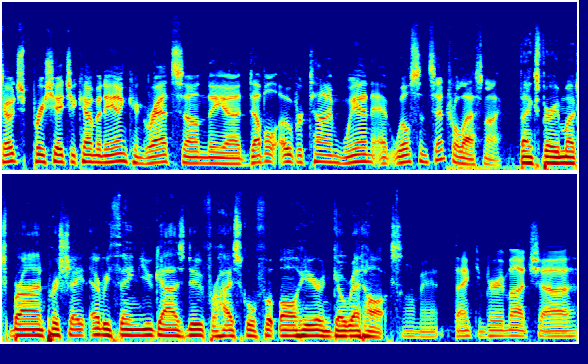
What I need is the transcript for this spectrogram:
Coach, appreciate you coming in. Congrats on the uh, double overtime win at Wilson Central last night. Thanks very much, Brian. Appreciate everything you guys do for high school football here, and go Red Hawks. Oh, man. Thank you very much. Uh,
